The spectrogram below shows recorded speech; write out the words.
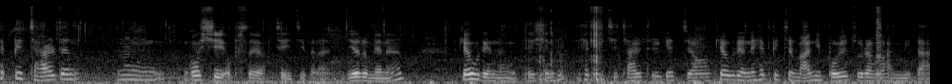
햇빛 잘 되는 곳이 없어요 저희 집에는 여름에는 겨울에는 대신 햇빛이 잘 들겠죠 겨울에는 햇빛을 많이 보여주라고 합니다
